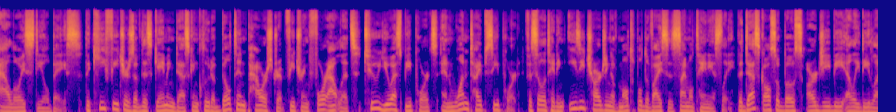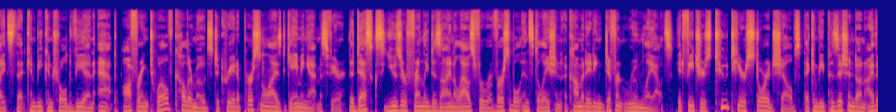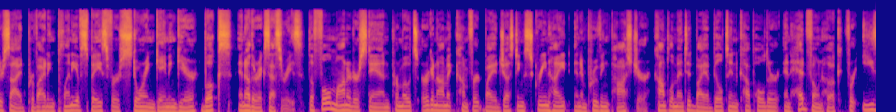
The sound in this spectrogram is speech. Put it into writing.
alloy steel base. The key features of this gaming desk include a built-in power strip featuring four outlets, two USB ports, and one Type-C port, facilitating easy charging of multiple devices simultaneously. The desk also boasts RGB LED lights that can be controlled via an app, offering 12 color modes to create a personalized gaming atmosphere. The desk's user-friendly design allows for reversible installation, accommodating different room layouts. It features two-tier storage shelves that can be positioned on either side, providing plenty of space for storing gaming gear, books, and other accessories. The full monitor stand promotes ergonomic comfort by adjusting screen height and improving posture, complemented by a built-in cup holder and headphone hook for easy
